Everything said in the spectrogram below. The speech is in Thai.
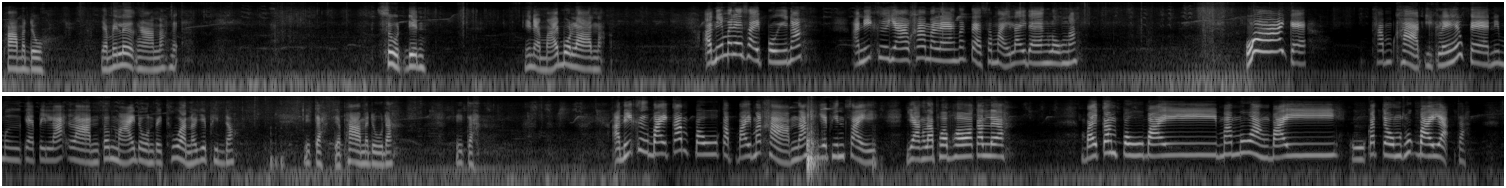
พามาดูยังไม่เลิกงานนะเนี่ย สูตรดิน นี่เนี่ยไม้โบราณอะอันนี้ไม่ได้ใส่ปุ๋ยนะ อันนี้คือยาฆ่ามแมลงตั้งแต่สมัยไรแดงลงนะว้ายแกทำขาดอีกแล้ว แกนี่มือแกไปละลานต้นไม้โดนไปทั่วเนาะยายพินเนาะนี่จ้ะเดี๋ยวพามาดูนะ นี่จ้ะ อันนี้คือใบกั้มปูกับใบมะขามนะยายพินใส่อย่างละพอๆกันเลย ใบกัมปูใบมะม่วงใบหูกระจงทุกใบอะจ้ะ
